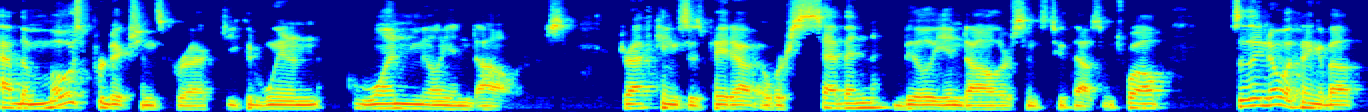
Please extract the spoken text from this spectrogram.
have the most predictions correct, you could win $1 million. DraftKings has paid out over $7 billion since 2012. So they know a thing about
